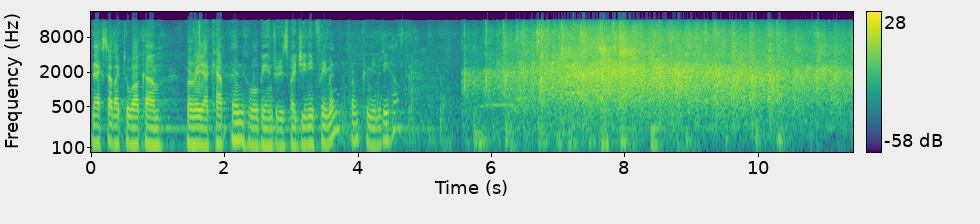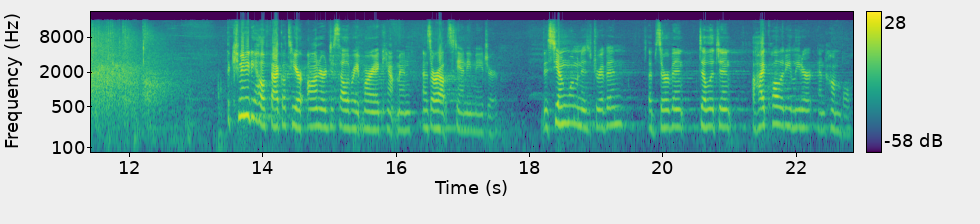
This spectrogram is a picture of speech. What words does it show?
Next, I'd like to welcome Maria Kempman, who will be introduced by Jeannie Freeman from Community Health. Community Health faculty are honored to celebrate Maria Campman as our outstanding major. This young woman is driven, observant, diligent, a high quality leader, and humble.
